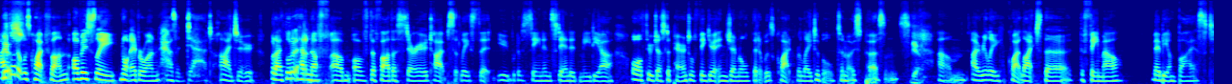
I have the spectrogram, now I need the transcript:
I thought it was quite fun. Obviously, not everyone has a dad. I do, but I thought it had enough um, of the father stereotypes, at least that you would have seen in standard media or through just a parental figure in general, that it was quite relatable to most persons. Yeah. Um, I really quite liked the the female. Maybe I'm biased.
